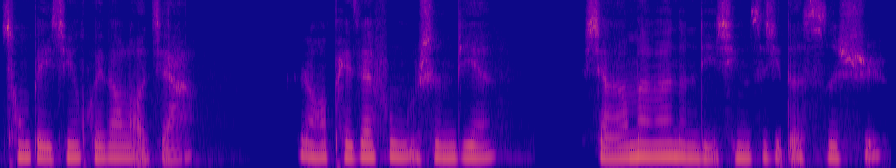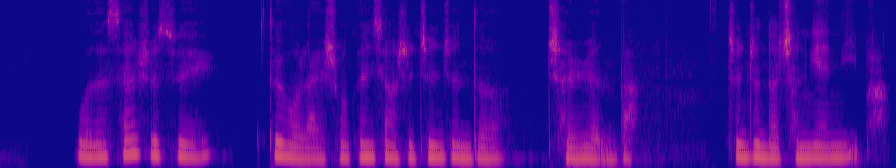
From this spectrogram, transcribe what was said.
从北京回到老家，然后陪在父母身边。想要慢慢的理清自己的思绪，我的三十岁对我来说更像是真正的成人吧，真正的成年礼吧，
